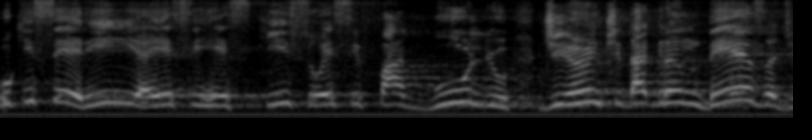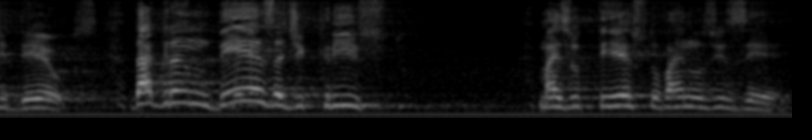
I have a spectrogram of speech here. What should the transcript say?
O que seria esse resquício, esse fagulho diante da grandeza de Deus, da grandeza de Cristo? Mas o texto vai nos dizer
